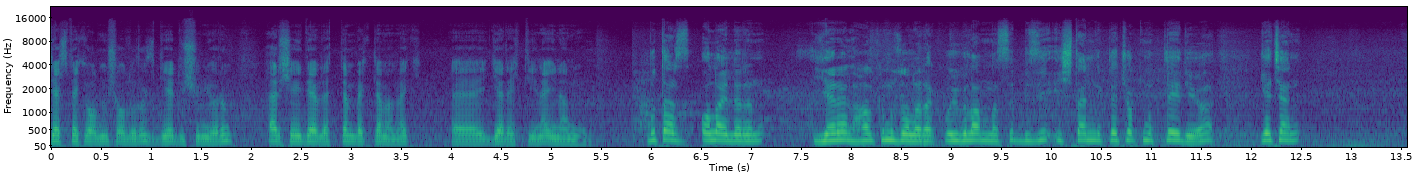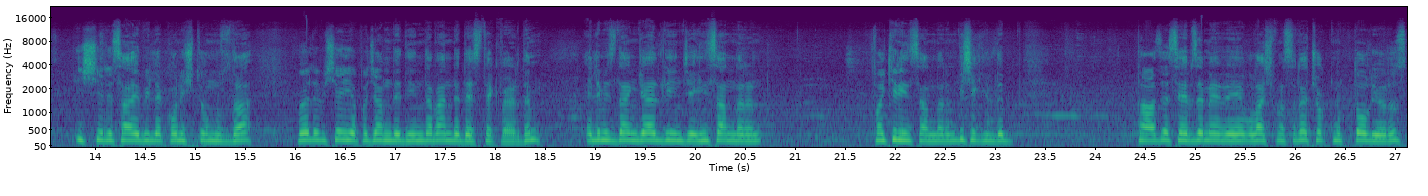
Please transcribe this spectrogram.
destek olmuş oluruz diye düşünüyorum. Her şeyi devletten beklememek e, gerektiğine inanıyorum. Bu tarz olayların yerel halkımız olarak uygulanması bizi iştenlikle çok mutlu ediyor. Geçen iş yeri sahibiyle konuştuğumuzda böyle bir şey yapacağım dediğinde ben de destek verdim. Elimizden geldiğince insanların, fakir insanların bir şekilde taze sebze meyveye ulaşmasına çok mutlu oluyoruz.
